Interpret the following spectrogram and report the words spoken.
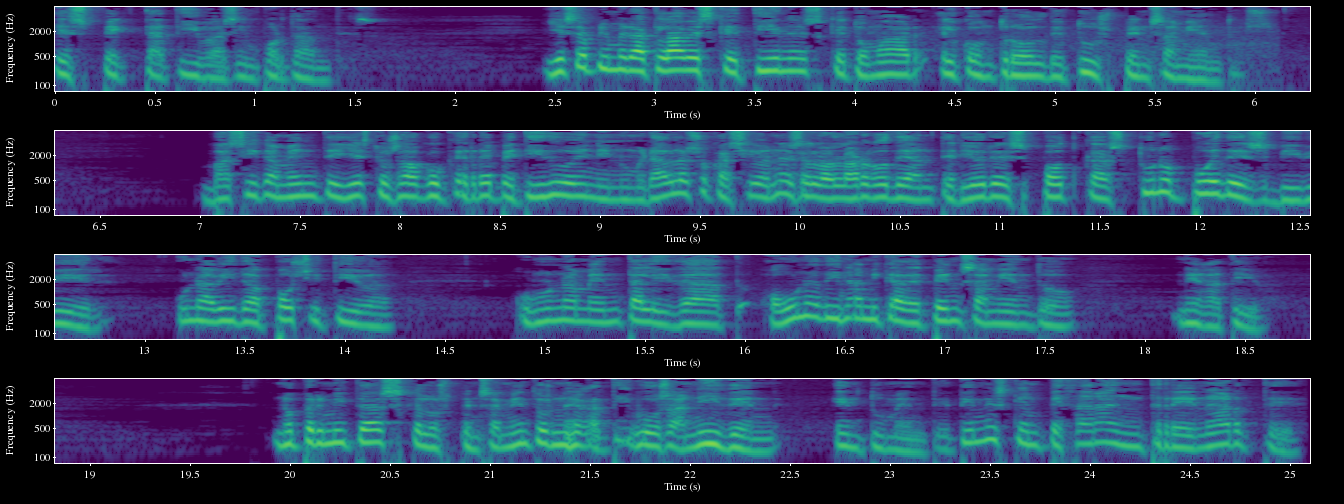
expectativas importantes. Y esa primera clave es que tienes que tomar el control de tus pensamientos. Básicamente, y esto es algo que he repetido en innumerables ocasiones a lo largo de anteriores podcasts, tú no puedes vivir una vida positiva con una mentalidad o una dinámica de pensamiento negativa. No permitas que los pensamientos negativos aniden en tu mente. Tienes que empezar a entrenarte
